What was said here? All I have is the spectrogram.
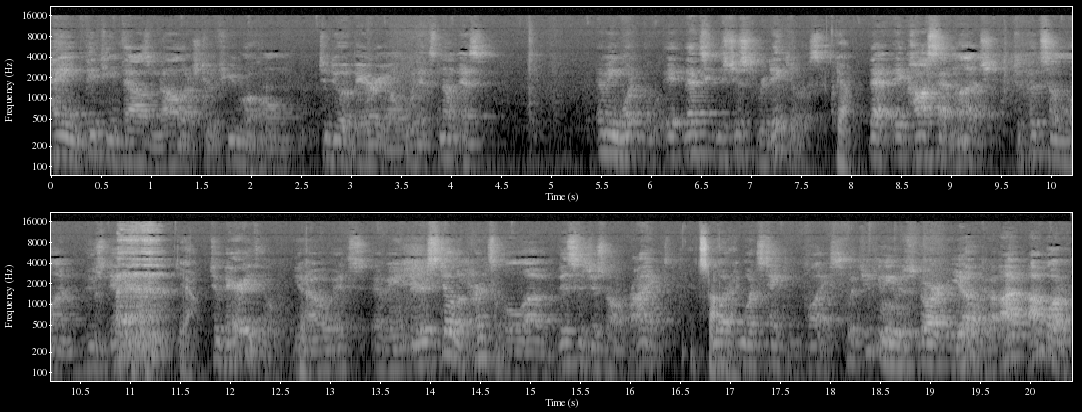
paying fifteen thousand dollars to a funeral home to do a burial when it's not necessary. I mean, what it, that's it's just ridiculous. Yeah. That it costs that much to put someone who's dead. yeah. To bury them, you yeah. know, it's. I mean, there is still the principle of this is just not right. It's not what, right. What's taking place? But you can even start young. I, I bought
